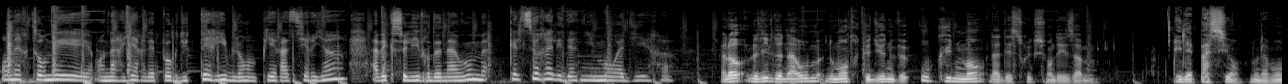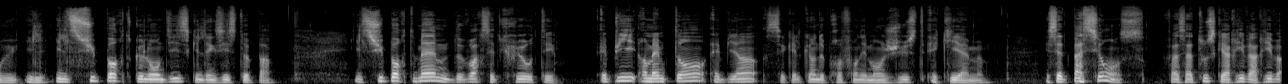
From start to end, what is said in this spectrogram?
On est retourné en arrière à l'époque du terrible empire assyrien avec ce livre de Naoum. Quels seraient les derniers mots à dire? Alors, le livre de Naoum nous montre que Dieu ne veut aucunement la destruction des hommes. Il est patient, nous l'avons vu. Il, il supporte que l'on dise qu'il n'existe pas. Il supporte même de voir cette cruauté. Et puis, en même temps, eh bien, c'est quelqu'un de profondément juste et qui aime. Et cette patience face à tout ce qui arrive arrive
